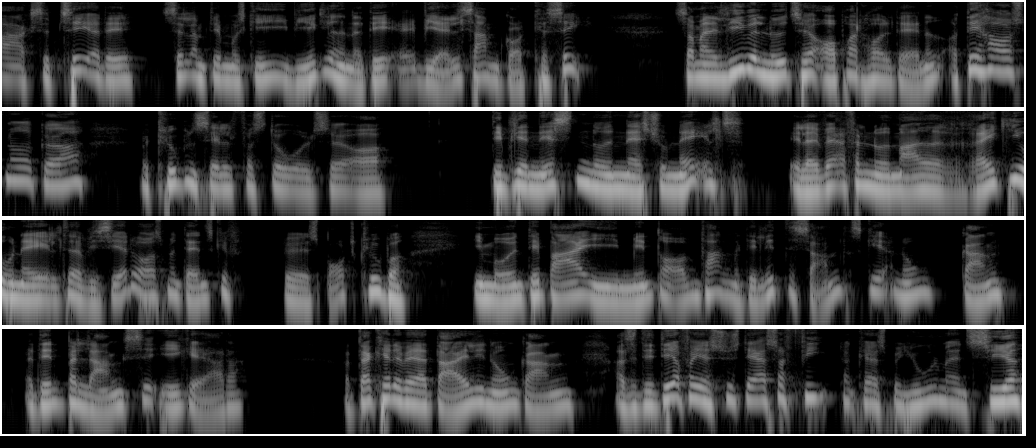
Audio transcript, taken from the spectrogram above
at acceptere det, selvom det måske i virkeligheden er det, vi alle sammen godt kan se. Så man er alligevel nødt til at opretholde det andet. Og det har også noget at gøre med klubbens selvforståelse, og det bliver næsten noget nationalt, eller i hvert fald noget meget regionalt, og vi ser det også med danske øh, sportsklubber i måden. Det er bare i en mindre omfang, men det er lidt det samme, der sker nogle gange, at den balance ikke er der. Og der kan det være dejligt nogle gange. Altså det er derfor, jeg synes, det er så fint, når Kasper Julemand siger,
